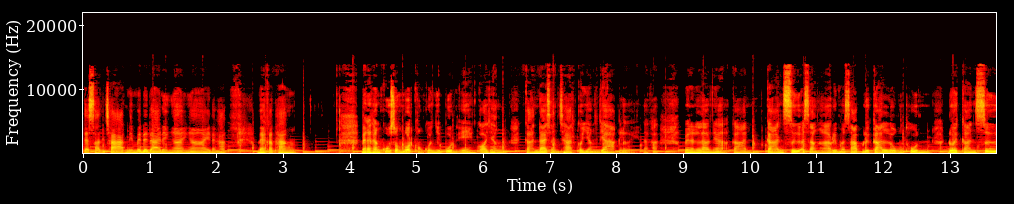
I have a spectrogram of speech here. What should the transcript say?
แต่สัญชาตินี่ไม่ได้ได้ได้ง่ายง่ายนะคะ แม้กระทั่ง แม้กระทั่งคู่สมรสของคนญี่ปุ่นเองก็ยังการได้สัญชาติก็ยังยากเลยนะคะ เพราะฉะนั้นแล้วเนี่ยการการซื้ออสังหาริมทรัพย์ หรือการลงทุน โดยการซื้อ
